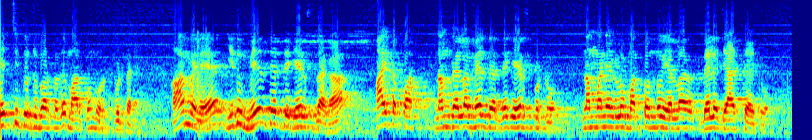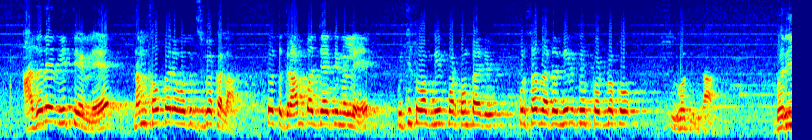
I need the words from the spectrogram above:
ಹೆಚ್ಚು ದುಡ್ಡು ಬರ್ತದೆ, ಮಾರ್ಕೊಂಡು ಹೊರಟ್ಬಿಡ್ತಾರೆ. ಆಮೇಲೆ ಇದು ಮೇಲ್ದರ್ಜೆಗೆ ಏರಿಸಿದಾಗ, ಆಯ್ತಪ್ಪ, ನಮ್ದೆಲ್ಲ ಮೇಲ್ದರ್ಜೆಗೆ ಏರಿಸ್ಬಿಟ್ರು. ನಮ್ಮ ಮನೆಗಳು ಮತ್ತೊಂದು ಎಲ್ಲ ಬೆಲೆ ಜಾಸ್ತಿ ಆಯಿತು. ಅದರೇ ರೀತಿಯಲ್ಲಿ ನಮ್ಮ ಸೌಕರ್ಯ ಒದಗಿಸ್ಬೇಕಲ್ಲ. ಇವತ್ತು ಗ್ರಾಮ ಪಂಚಾಯತಿನಲ್ಲಿ ಉಚಿತವಾಗಿ ನೀರು ಪಡ್ಕೊತಾ ಇದೀವಿ. ಪುರಸಭೆ ಅದ್ರ ನೀರು ದುಡ್ಡು ಕೊಡಬೇಕು. ಸಿಗೋದಿಲ್ಲ. ಬರೀ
